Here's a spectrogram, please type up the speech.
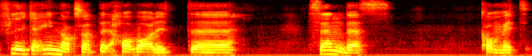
flika in också att det har varit eh, sen dess kommit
